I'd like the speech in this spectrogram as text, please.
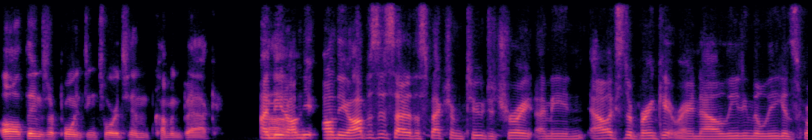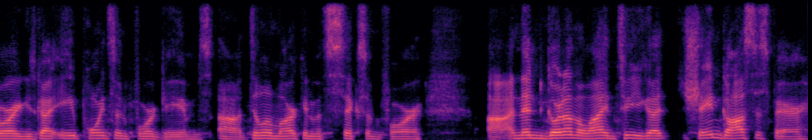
all things are pointing towards him coming back. I mean, um, on the on the opposite side of the spectrum too, Detroit. I mean, Alex DeBrincat right now leading the league in scoring. He's got eight points in four games. Uh, Dylan Larkin with six and four. Uh, and then go down the line too. You got Shane Gostisbehere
